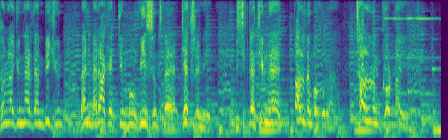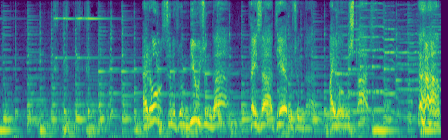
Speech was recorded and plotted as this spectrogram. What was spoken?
Sonra günlerden bir gün ben merak ettim bu Vincent ve Catherine'i. Bisikletimle daldım okula. Çaldım kornayı. Erol sınıfın bir ucunda, Feyza diğer ucunda ayrılmışlar.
